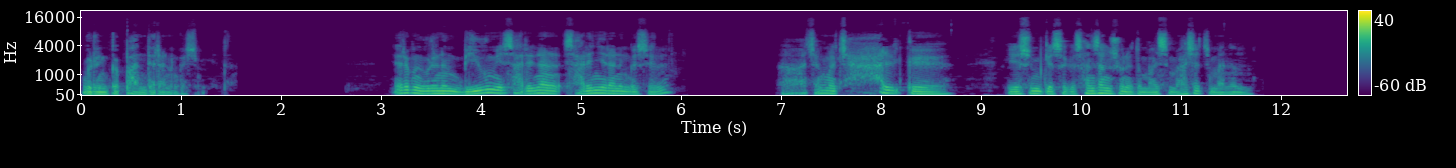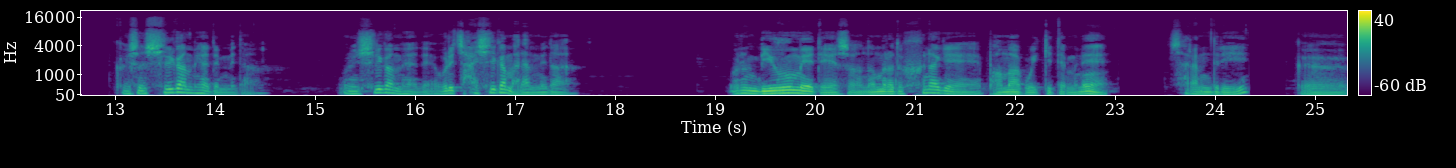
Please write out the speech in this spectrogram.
우리는 그 반대라는 것입니다. 여러분, 우리는 미움이 살인, 살인이라는 것을 아, 정말 잘 그 예수님께서 그 산상순에도 말씀을 하셨지만은 그것을 실감해야 됩니다. 우리는 실감해야 돼요. 우리 잘 실감 안 합니다. 우리는 미움에 대해서 너무나도 흔하게 범하고 있기 때문에 사람들이 그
